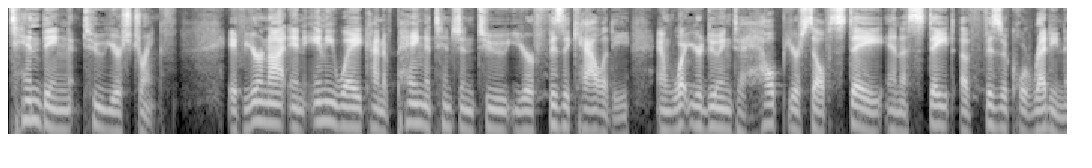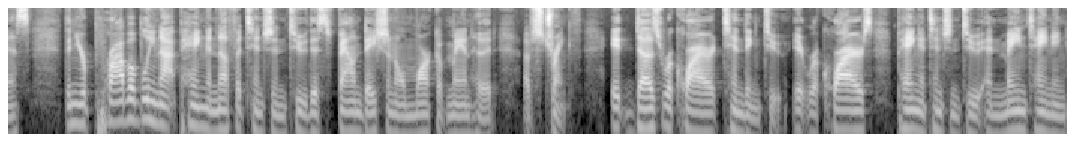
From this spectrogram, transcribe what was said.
tending to your strength if you're not in any way kind of paying attention to your physicality and what you're doing to help yourself stay in a state of physical readiness, then you're probably not paying enough attention to this foundational mark of manhood of strength. It does require tending to, it requires paying attention to and maintaining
